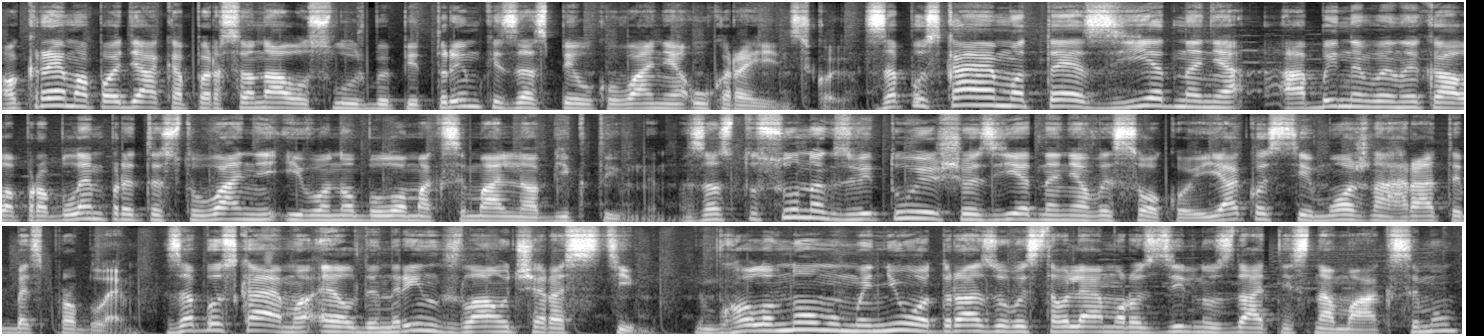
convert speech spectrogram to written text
Окрема подяка персоналу служби підтримки за спілкування українською. Запускаємо тест з'єднання, аби не виникало проблем при тестуванні і воно було максимально об'єктивним. Застосунок звітує, що з'єднання високої якості можна грати без проблем. Запускаємо Elden Ring з лаунчера Steam. В головному меню одразу виставляємо роздільну здатність на максимум,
